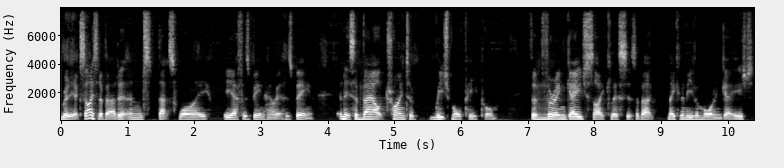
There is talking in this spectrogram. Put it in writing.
really excited about it, and that's why EF has been how it has been. And it's mm. about mm. trying to reach more people. For, mm. for engaged cyclists, it's about making them even more engaged.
